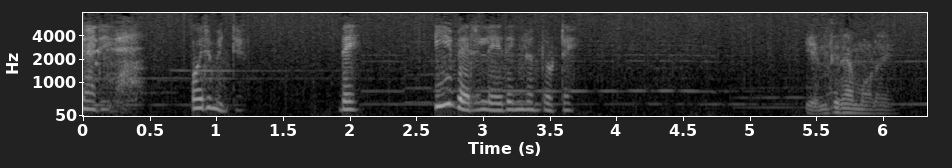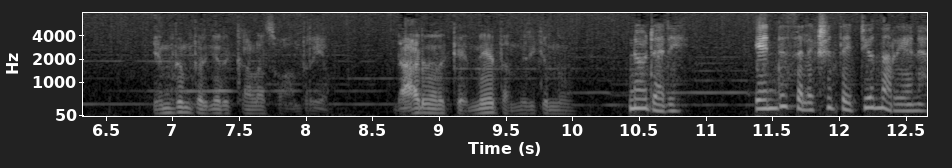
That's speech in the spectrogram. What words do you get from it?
ഡാഡി ഒരു മിനിറ്റ്. ദേ ഈ വിരൽ ഏതെങ്കിലും തൊട്ടെ. എന്തിനാ മോളെ? എന്തും തിരഞ്ഞെടുക്കാനുള്ള സ്വാതന്ത്ര്യം. ഡാഡി നിനക്ക് എന്നെ തന്നിരിക്കുന്നു. നോ ഡാഡി എന്റെ സെലക്ഷൻ തെറ്റിയെന്ന് അറിയാനാ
